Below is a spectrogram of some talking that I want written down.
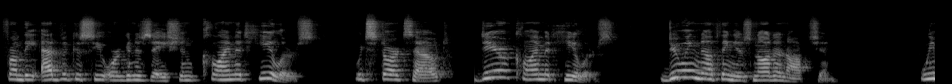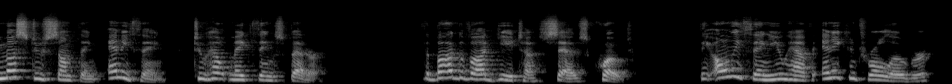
from the advocacy organization Climate Healers, which starts out Dear Climate Healers, doing nothing is not an option. We must do something, anything, to help make things better. The Bhagavad Gita says, quote, the only thing you have any control over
